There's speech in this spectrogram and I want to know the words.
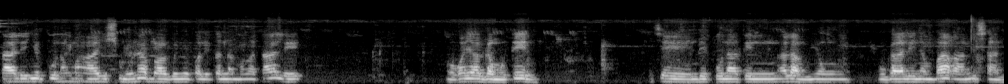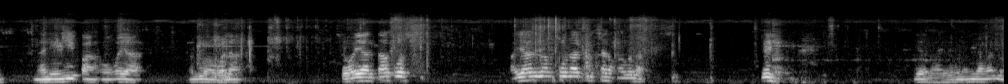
Tali nyo po ng maayos muna bago nyo palitan ng mga tali o kaya gamutin. Kasi hindi po natin alam yung ugali ng baka, minsan naninipa o kaya nagwawala. So ayan, tapos ayan lang po natin siya nakawala. Eh, yan, ayaw na lang ano.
